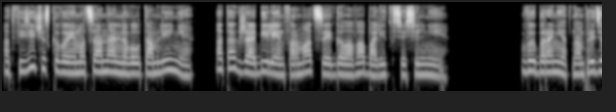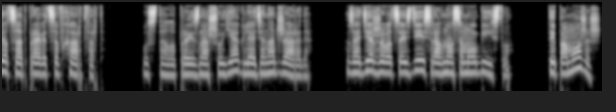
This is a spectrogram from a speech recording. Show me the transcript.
От физического и эмоционального утомления, а также обилия информации, голова болит все сильнее. «Выбора нет, нам придется отправиться в Хартфорд», — устало произношу я, глядя на Джареда. «Задерживаться здесь равно самоубийству. Ты поможешь?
